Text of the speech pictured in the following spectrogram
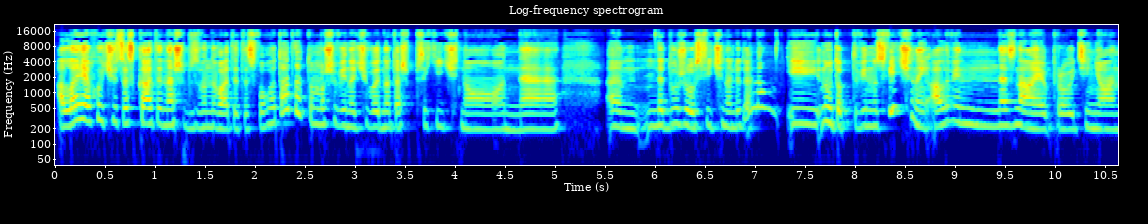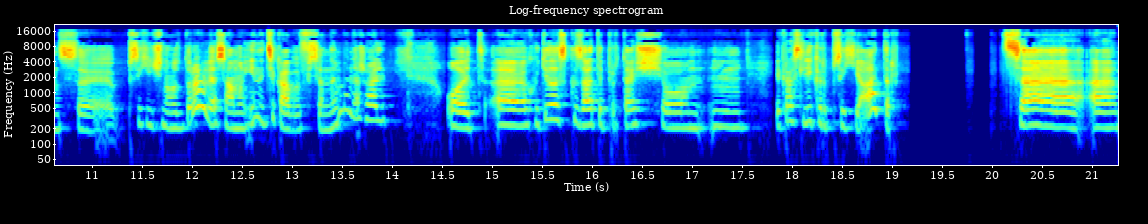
Але я хочу це сказати, не щоб звинуватити свого тата, тому що він, очевидно, теж психічно не ем, не дуже освічена людина. І, ну, Тобто він освічений, але він не знає про ці нюанси психічного здоров'я саме і не цікавився ними, на жаль. От е, хотіла сказати про те, що м, якраз лікар-психіатр це е,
